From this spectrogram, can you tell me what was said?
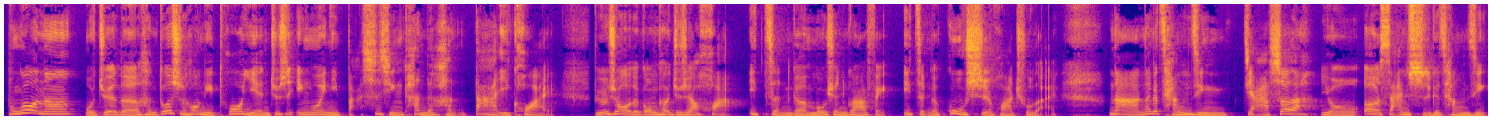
不过呢，我觉得很多时候你拖延，就是因为你把事情看得很大一块。比如说我的功课就是要画一整个 motion graphic，一整个故事画出来。那那个场景假设啦，有二三十个场景，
